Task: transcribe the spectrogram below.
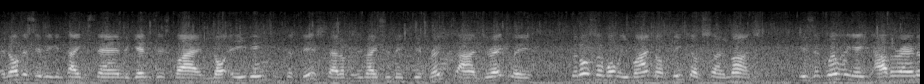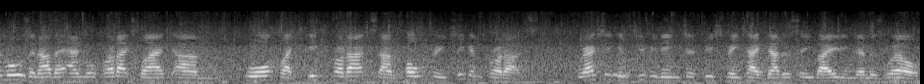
And obviously we can take a stand against this by not eating the fish. That obviously makes a big difference uh, directly. But also what we might not think of so much is that when we eat other animals and other animal products like um, pork, like pig products, um, poultry, chicken products, we're actually contributing to fish being taken out of the sea by eating them as well.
